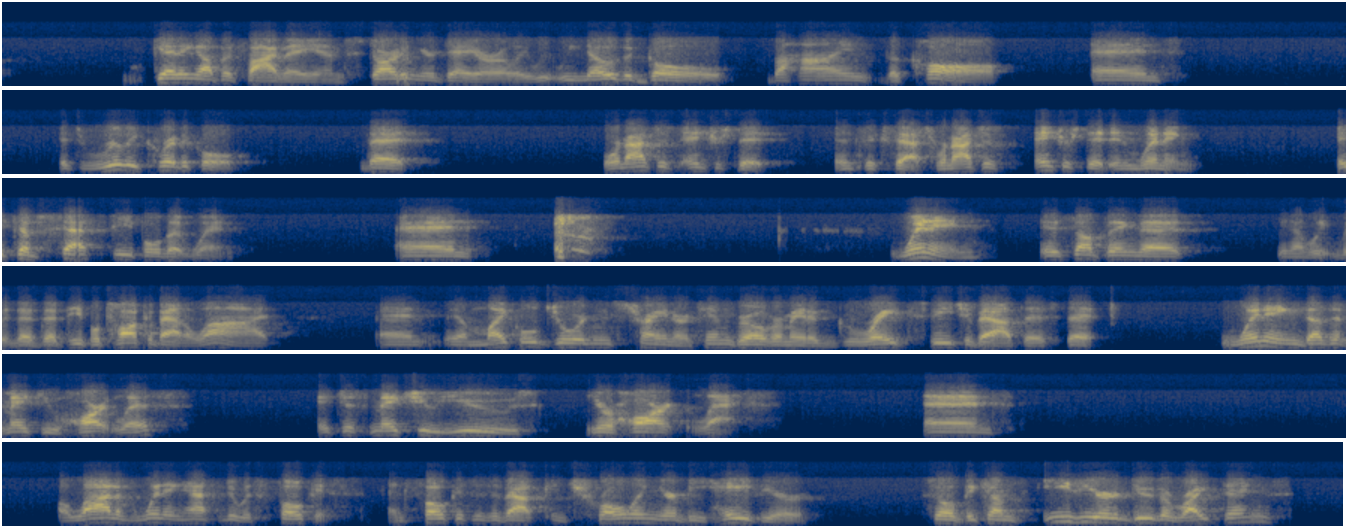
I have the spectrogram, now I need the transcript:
getting up at 5 a.m., starting your day early. We, we know the goal behind the call, and it's really critical that we're not just interested in success. We're not just interested in winning. It's obsessed people that win. And winning is something that you know we, that, that people talk about a lot. And you know, Michael Jordan's trainer Tim Grover made a great speech about this. That winning doesn't make you heartless; it just makes you use your heart less. And a lot of winning has to do with focus, and focus is about controlling your behavior so it becomes easier to do the right things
